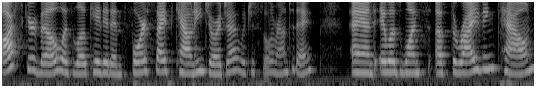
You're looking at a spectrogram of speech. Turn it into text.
Oscarville was located in Forsyth County, Georgia, which is still around today, and it was once a thriving town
